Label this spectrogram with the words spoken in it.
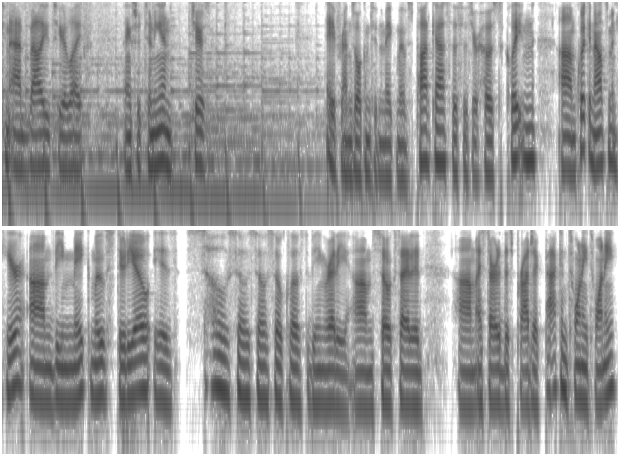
can add value to your life. Thanks for tuning in. Cheers. Hey, friends, welcome to the Make Moves podcast. This is your host, Clayton. Um, quick announcement here um, the Make Moves studio is so, so, so, so close to being ready. I'm so excited. Um, I started this project back in 2020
